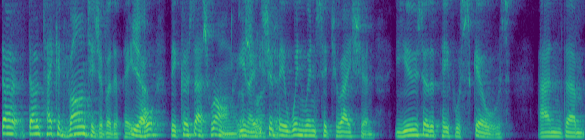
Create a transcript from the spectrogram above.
Don't don't take advantage of other people Yeah. because that's wrong. you know, it right, should be a win-win situation. Use other people's skills and um,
